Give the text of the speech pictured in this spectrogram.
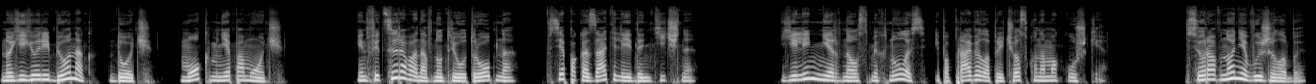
Но ее ребенок, дочь, мог мне помочь. Инфицирована внутриутробно, все показатели идентичны. Елин нервно усмехнулась и поправила прическу на макушке. Все равно не выжила бы.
